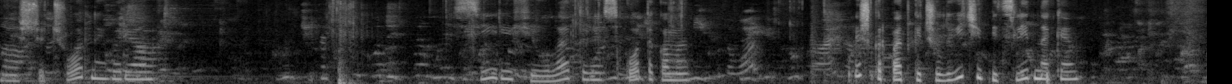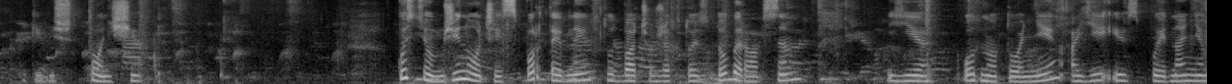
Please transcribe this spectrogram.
Є ще чорний варіант. Сірі, фіолетові з котиками. І шкарпетки чоловічі, підслідники. Такі більш тонші. Костюм жіночий спортивний. Тут бачу, вже хтось добирався. Є однотонні, а є і з поєднанням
